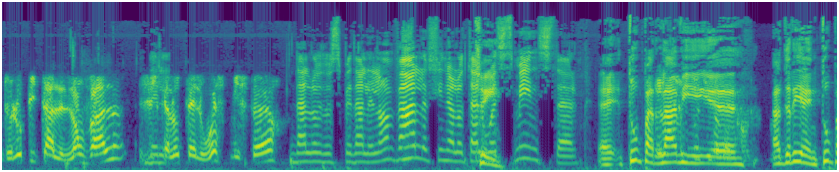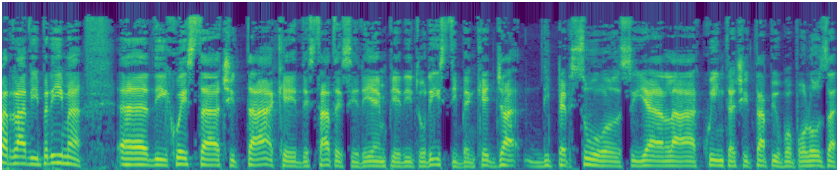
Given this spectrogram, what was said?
de l'hôpital Lanval jusqu'à l'hôtel Westminster. dall'ospedale Lanval fino all'hotel Sì. Westminster. Eh, tu parlavi, eh, Adrien, tu parlavi prima eh, di questa città che d'estate si riempie di turisti, benché già di per suo sia la quinta città più popolosa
